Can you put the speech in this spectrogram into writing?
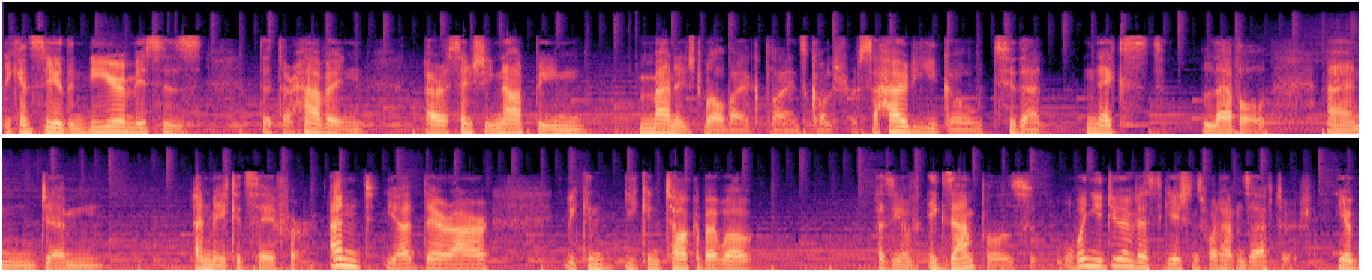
They can see the near misses that they're having are essentially not being managed well by a compliance culture. So how do you go to that next level and um, and make it safer? And yeah, there are we can you can talk about well as you have examples when you do investigations what happens after it you know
